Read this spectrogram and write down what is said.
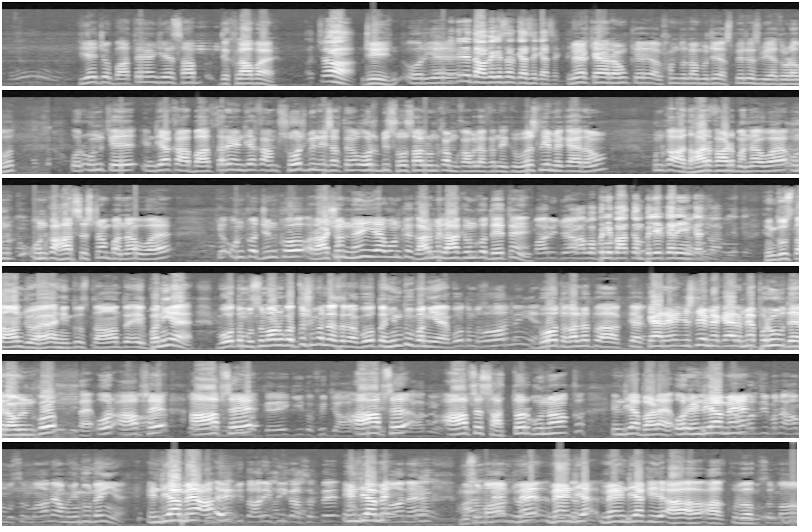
ये जो बातें हैं ये सब दिखलावा है। अच्छा। जी और ये इतने दावे के साथ कैसे कह सकते मैं कह रहा हूँ कि अल्हम्दुलिल्लाह मुझे एक्सपीरियंस भी है थोड़ा बहुत। अच्छा। और उनके इंडिया का आप बात करें इंडिया का हम सोच भी नहीं सकते और भी सौ साल उनका मुकाबला करने की। वो इसलिए मैं कह रहा हूँ उनका आधार कार्ड बना हुआ है उन उनका हर सिस्टम बना हुआ है कि उनको जिनको राशन नहीं है वो उनके घर में ला के उनको देते हैं। आप अपनी बात कंप्लीट करें इनका जवाब लेते हैं। हिंदुस्तान जो है हिंदुस्तान तो एक बनिया है। वो तो मुसलमानों का दुश्मन है सर। वो तो हिंदू बनिया है वो तो मुसलमान नहीं है। बहुत गलत कह रहे हैं? इसलिए मैं कह रहा मैं प्रूफ दे रहा हूँ इनको। और आपसे आपसे तो आपसे आपसे सत्तर गुना इंडिया बड़ा है। और इंडिया में मर्ज़ी बना हम मुसलमान है हम हिंदू नहीं है। इंडिया में की तारीफ़ नहीं कर सकते। इंडिया में मुसलमान मैं मैं इंडिया मैं इंडिया की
